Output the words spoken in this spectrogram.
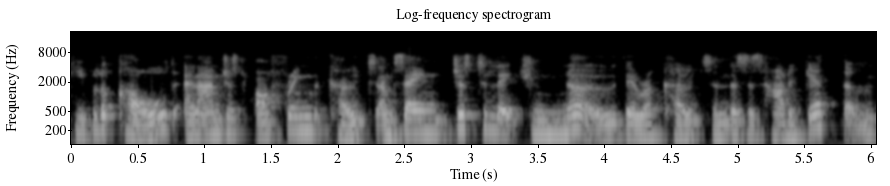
people are cold and I'm just offering the coats. I'm saying just to let you know there are coats and this is how to get them,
